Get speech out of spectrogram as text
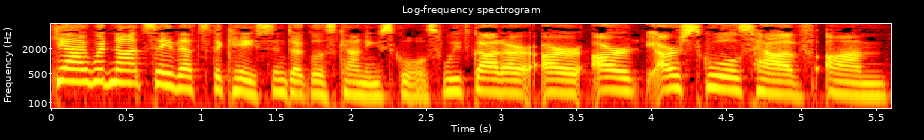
Yeah i would not say that's the case in douglas county schools schools. We've got our our our, our schools have. Um,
